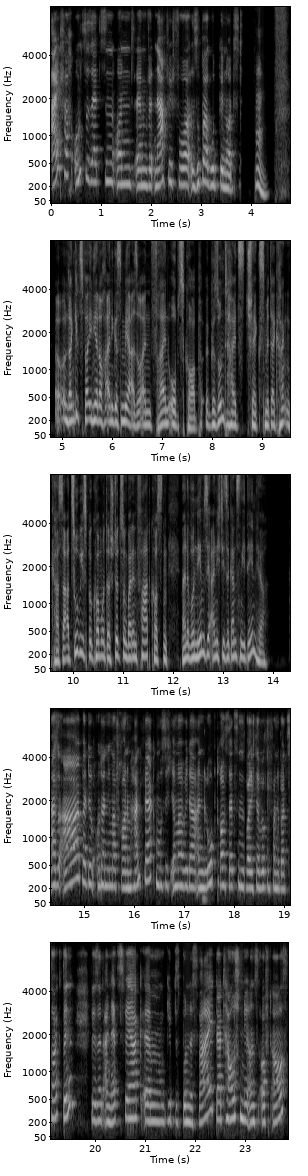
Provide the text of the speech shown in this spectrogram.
einfach umzusetzen und ähm, wird nach wie vor super gut genutzt. Hm. Und dann gibt es bei Ihnen ja noch einiges mehr, also einen freien Obstkorb, Gesundheitschecks mit der Krankenkasse, Azubis bekommen Unterstützung bei den Fahrtkosten. Ich meine, wo nehmen Sie eigentlich diese ganzen Ideen her? Also A, bei den Unternehmerfrauen im Handwerk muss ich immer wieder ein Lob draufsetzen, weil ich da wirklich von überzeugt bin. Wir sind ein Netzwerk, ähm, gibt es bundesweit, da tauschen wir uns oft aus.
